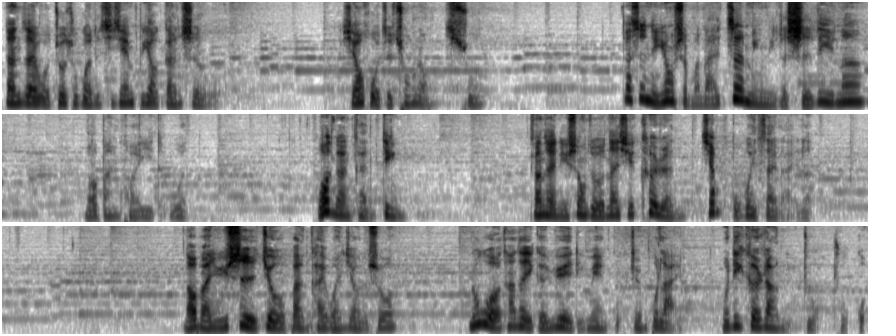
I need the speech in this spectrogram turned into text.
但在我做主管的期间，不要干涉我。”小伙子从容地说：“但是你用什么来证明你的实力呢？”老板怀疑地问。我敢肯定，刚才你送走的那些客人将不会再来了。老板于是就半开玩笑的说：“如果他在一个月里面果真不来，我立刻让你做主管。”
